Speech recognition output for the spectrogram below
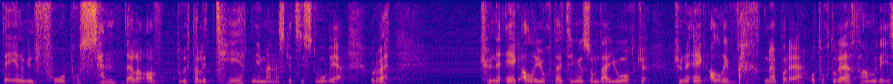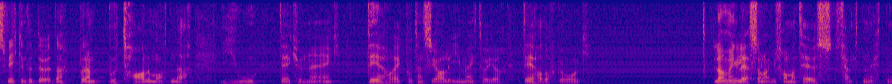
det er noen få prosentdeler av brutaliteten i menneskets historie. Og du vet, Kunne jeg aldri gjort de tingene som de gjorde? Kunne jeg aldri vært med på det og torturert han Risviken til døde på den brutale måten der? Jo, det kunne jeg. Det har jeg potensial i meg til å gjøre. Det har dere òg. La meg lese noe fra Matteus 15, 19.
